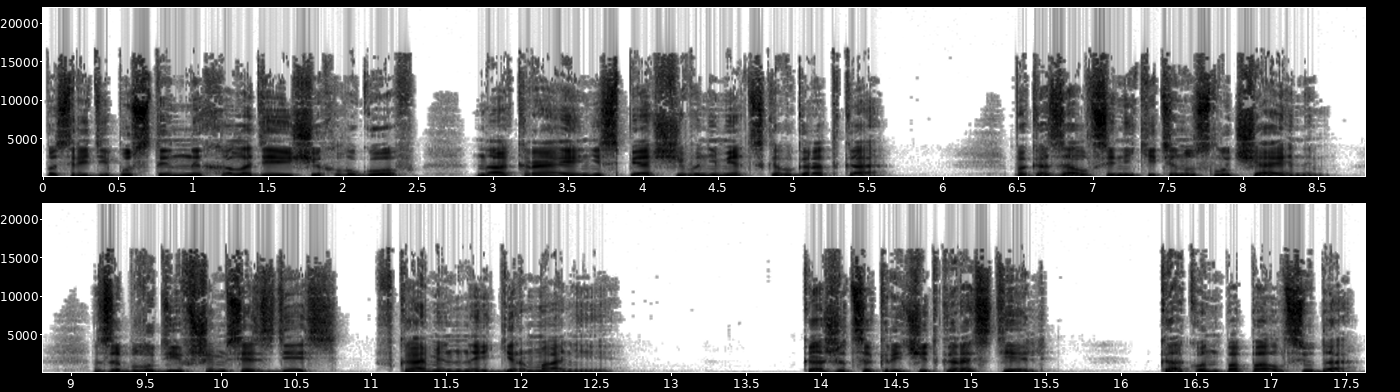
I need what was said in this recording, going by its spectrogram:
посреди пустынных холодеющих лугов на окраине спящего немецкого городка показался Никитину случайным, заблудившимся здесь, в каменной Германии. Кажется, кричит Карастель. Как он попал сюда?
